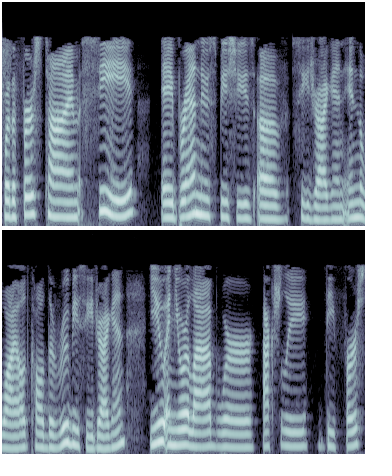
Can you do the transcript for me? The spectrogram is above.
for the first time see a brand new species of sea dragon in the wild called the ruby sea dragon. You and your lab were actually the first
